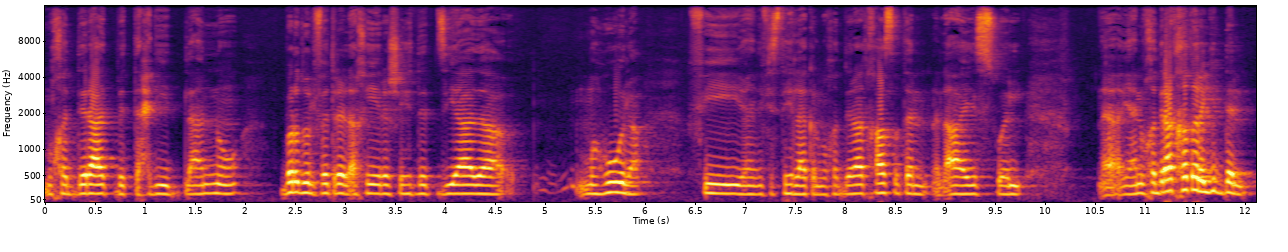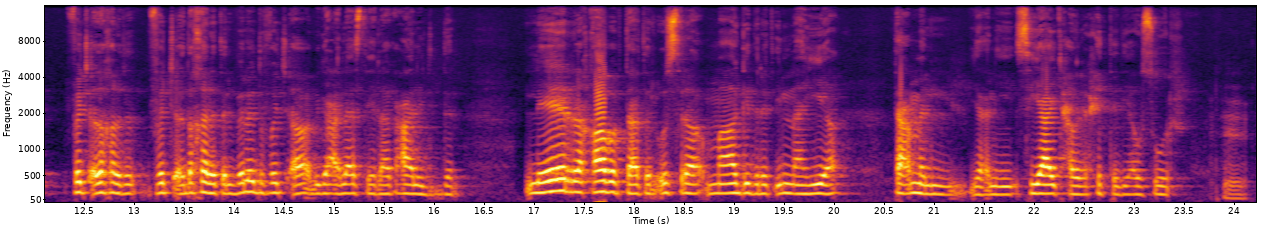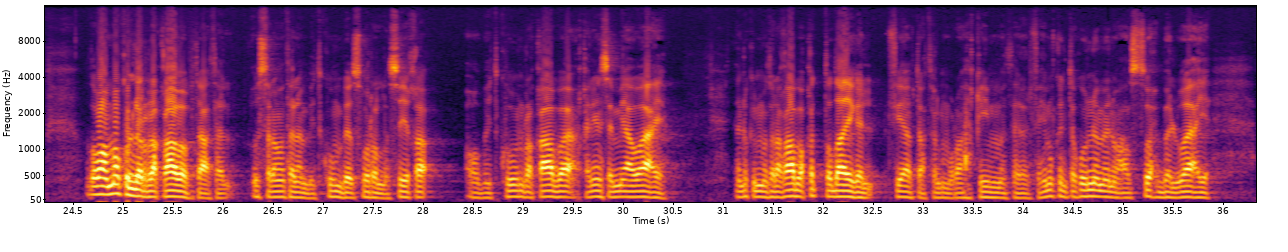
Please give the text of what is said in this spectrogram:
المخدرات بالتحديد؟ لأنه برضو الفترة الأخيرة شهدت زيادة مهولة في يعني في استهلاك المخدرات خاصة الآيس وال يعني مخدرات خطرة جدا. فجأة دخلت فجأة دخلت البلد وفجأة بقى عليها استهلاك عالي جدا. ليه الرقابة بتاعت الأسرة ما قدرت إنها هي تعمل يعني سياج حول الحتة دي أو سور طبعا ما كل الرقابة بتاعت الأسرة مثلا بتكون بصورة لصيقة أو بتكون رقابة خلينا نسميها واعية لأنه كلمة رقابة قد تضايق الفئه بتاعت المراهقين مثلا. فهي ممكن تكون من الصحبة الواعية.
